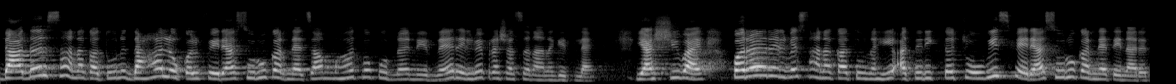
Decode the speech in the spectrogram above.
दादर स्थानकातून दहा लोकल फेऱ्या सुरू करण्याचा महत्त्वपूर्ण निर्णय रेल्वे प्रशासनानं घेतलाय. याशिवाय परळ रेल्वे स्थानकातूनही अतिरिक्त चोवीस फेऱ्या सुरू करण्यात येणार आहेत.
